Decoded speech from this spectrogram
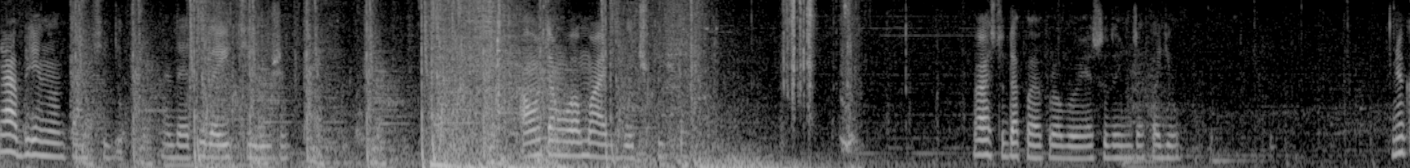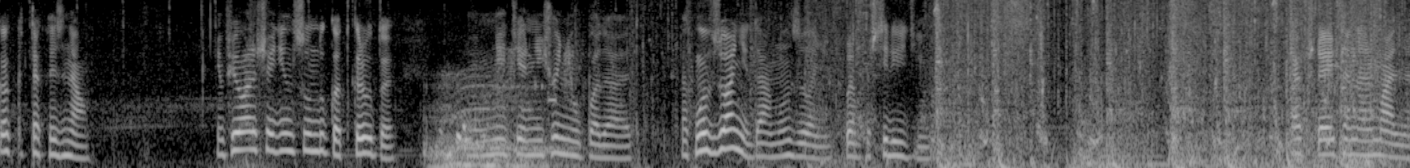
А, блин, он там сидит. Надо туда идти уже. А он там ломает бочки еще. Раз туда попробую, я сюда не заходил. Я как так и знал. Я всего лишь один сундук открыл-то. Мне теперь ничего не упадает. Так, мы в зоне? Да, мы в зоне. Прям посередине. Так что еще нормально.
